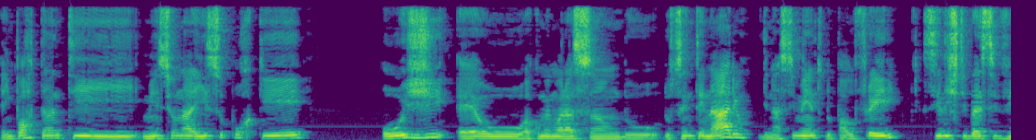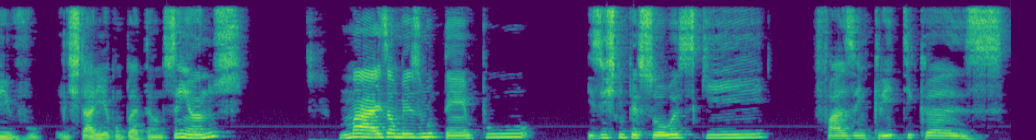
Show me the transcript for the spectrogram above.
É importante mencionar isso porque hoje é o, a comemoração do, do centenário de nascimento do Paulo Freire. Se ele estivesse vivo, ele estaria completando 100 anos, mas ao mesmo tempo existem pessoas que fazem críticas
